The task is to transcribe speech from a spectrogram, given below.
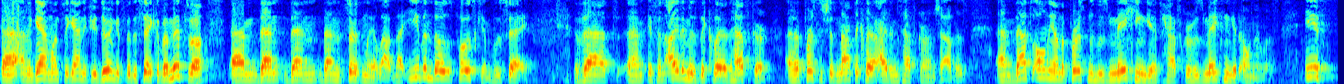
Uh, and again, once again, if you're doing it for the sake of a mitzvah, um, then, then, then it's certainly allowed. Now, even those poskim who say, that um, if an item is declared hefker, a person should not declare items hefker on Shabbos. Um, that's only on the person who's making it hefker, who's making it ownerless. If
